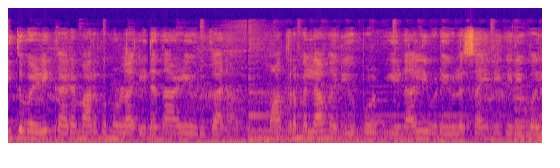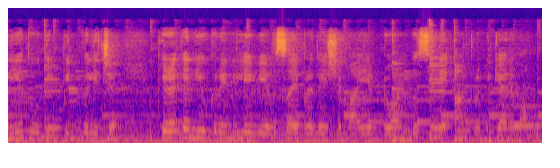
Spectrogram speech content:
ഇതുവഴി കരമാർഗമുള്ള ഇടനാഴി ഒരുക്കാനാകും. മാത്രമല്ല മരിയൂപ്പോൾ വീണാൽ ഇവിടെയുള്ള സൈനികരെ വലിയ തോതിൽ പിൻവലിച്ച് കിഴക്കൻ യുക്രൈനിലെ വ്യവസായ പ്രദേശമായ ഡോൺബസിനെ ആക്രമിക്കാനുമാവും.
